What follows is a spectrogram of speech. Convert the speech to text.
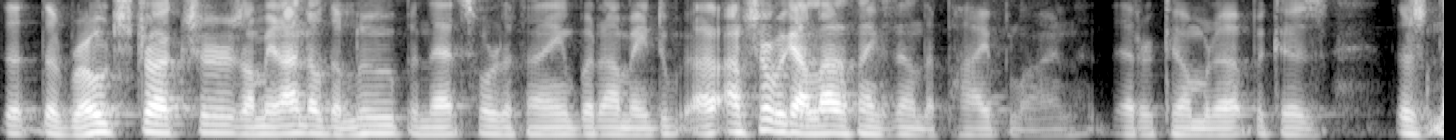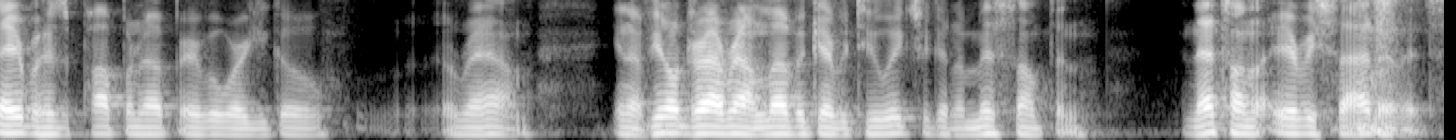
the, the road structures. I mean, I know the loop and that sort of thing, but I mean, do, I- I'm sure we got a lot of things down the pipeline that are coming up because there's neighborhoods popping up everywhere you go around. You know, if you don't drive around Lubbock every two weeks, you're going to miss something, and that's on every side of it.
